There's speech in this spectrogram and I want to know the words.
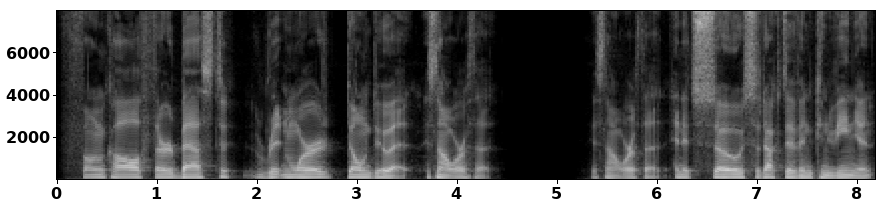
phone call, third best, written word, don't do it. It's not worth it. It's not worth it. And it's so seductive and convenient.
